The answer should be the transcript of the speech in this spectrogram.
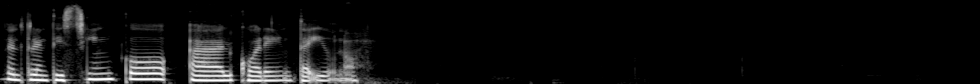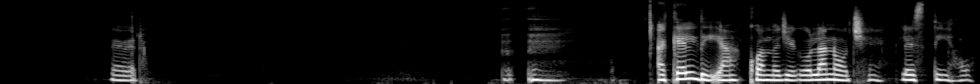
Del 35 al 41. A ver. Aquel día, cuando llegó la noche, les dijo,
